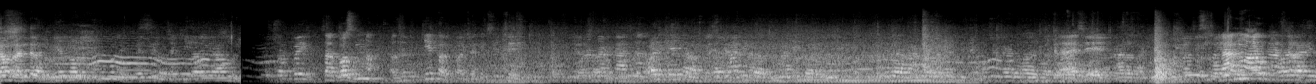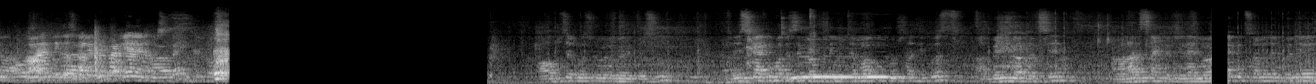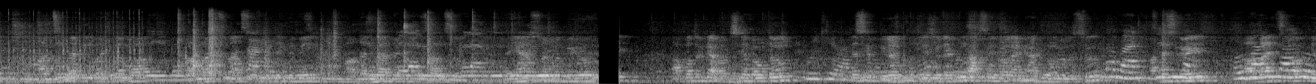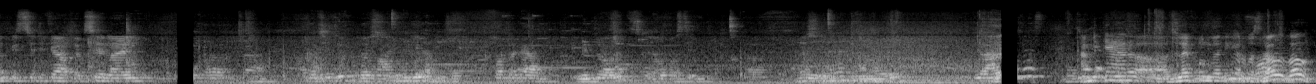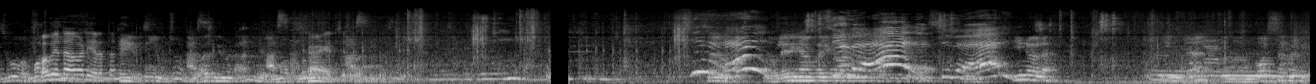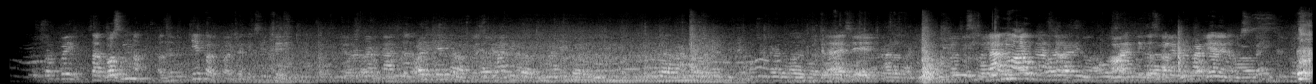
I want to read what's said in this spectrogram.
सबै सर बस्नु न। हजुर के गर्छु। नानु आऊ। अवसरमा सुरु गरेको छु यस कार्यक्रम अध्यक्ष गर्नको निमित्त म उपप्रसाद दिवस बेलिङ अध्यक्ष राज जिल्लामा कार्यक्रम संयोजन गर्ने अ, जिम्मेवार दिनुभएको म एकदमै धन्यवाद व्यक्त गर्न चाहन्छु र यहाँ सर्वको यो अ, पत्रकार हर्षिना गौतम त्यसको भिरण खत्रीज्यूलाई पनि हात जोड्न छु अ, त्यसै गरी सिटीका अध्यक्ष लायन अध्यक्षज्यू र पत्रकार मित्रहरू उपस्थित हामी त्यहाँ आएर हजुरलाई फोन गर्ने बाबु बाबु बाबु यता अगाडि हेर त। सबै सर बस्नु न। हजुर के गर्छु, ¿Qué es eso? ¿Qué es eso? ¿Qué es eso?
